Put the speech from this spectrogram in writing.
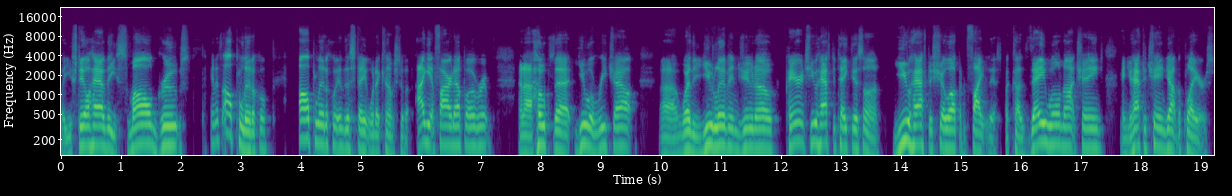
but you still have these small groups, and it's all political, all political in this state when it comes to it. I get fired up over it, and I hope that you will reach out. Uh, whether you live in Juneau, parents, you have to take this on. You have to show up and fight this because they will not change, and you have to change out the players.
